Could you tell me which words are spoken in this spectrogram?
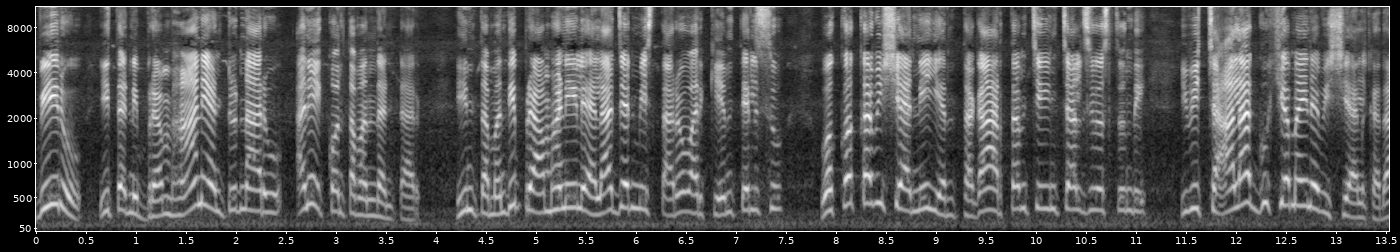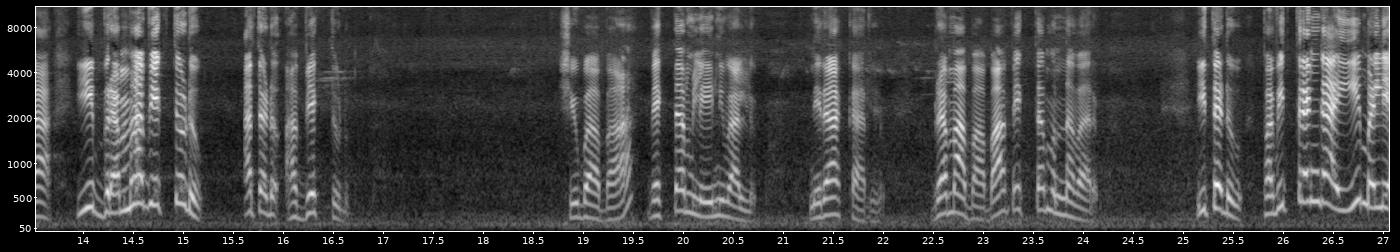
వీరు ఇతన్ని బ్రహ్మ అని అంటున్నారు అని కొంతమంది అంటారు. ఇంతమంది బ్రాహ్మణీలు ఎలా జన్మిస్తారో వారికి ఏం తెలుసు? ఒక్కొక్క విషయాన్ని ఎంతగా అర్థం చేయించాల్సి వస్తుంది? ఇవి చాలా గుహ్యమైన విషయాలు కదా. ఈ బ్రహ్మ వ్యక్తుడు అతడు అవ్యక్తుడు. శివబాబా వ్యక్తం లేని వాళ్ళు నిరాకారులు. బ్రహ్మబాబా వ్యక్తం ఉన్నవారు ఇతడు పవిత్రంగా అయ్యి మళ్ళీ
